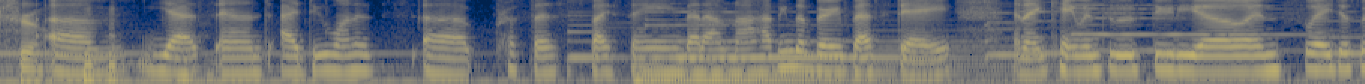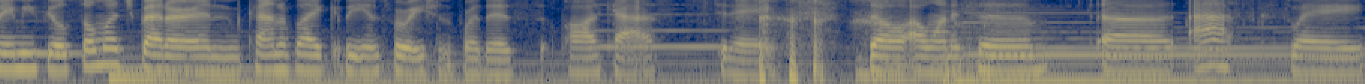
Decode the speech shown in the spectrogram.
True. Um, yes, and I do want to uh, preface by saying that I'm not having the very best day, and I came into the studio and Sway just made me feel so much better and kind of like the inspiration for this podcast today. so I wanted to uh, ask Sway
